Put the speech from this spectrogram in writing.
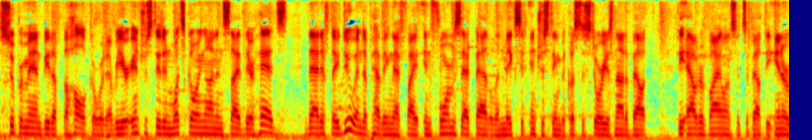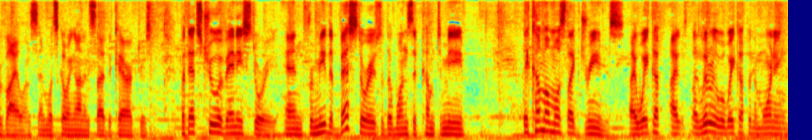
Superman beat up the Hulk or whatever. You're interested in what's going on inside their heads that if they do end up having that fight informs that battle and makes it interesting because the story is not about the outer violence, it's about the inner violence and what's going on inside the characters. But that's true of any story. And for me, the best stories are the ones that come to me. They come almost like dreams. I wake up, I, I literally will wake up in the morning.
